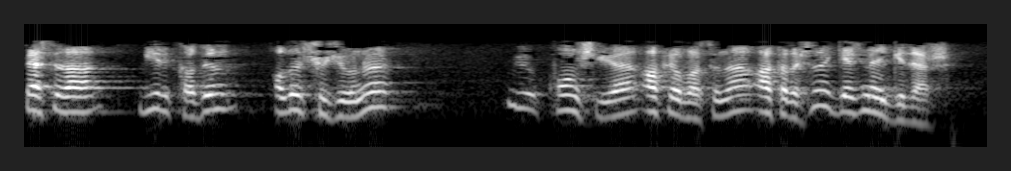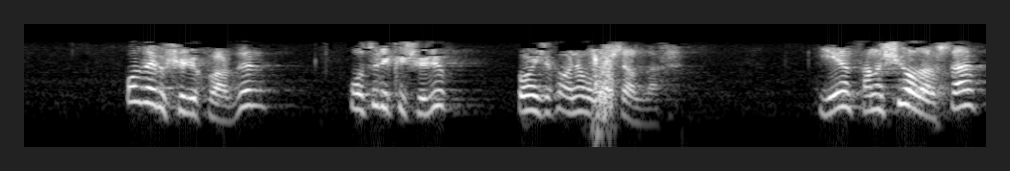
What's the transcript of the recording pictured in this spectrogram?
Mesela bir kadın alır çocuğunu bir komşuya, akrabasına, arkadaşına gezmeye gider. Orada bir çocuk vardır. Otur iki çocuk oyuncak oynamaya başlarlar. Yeni tanışıyorlarsa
